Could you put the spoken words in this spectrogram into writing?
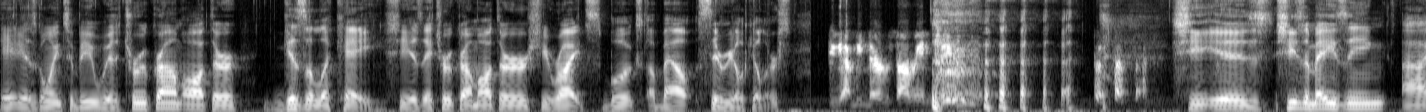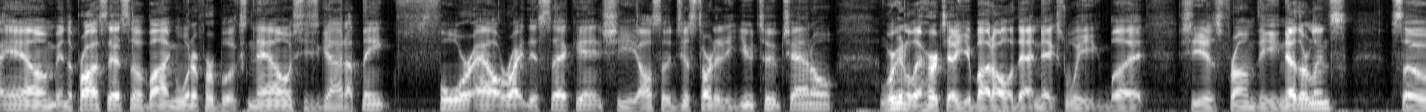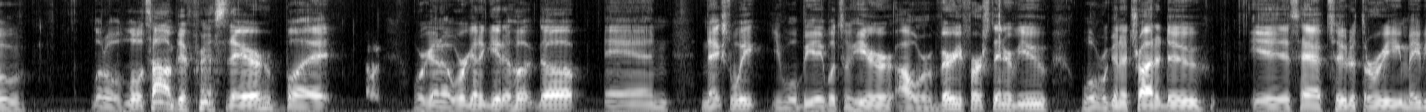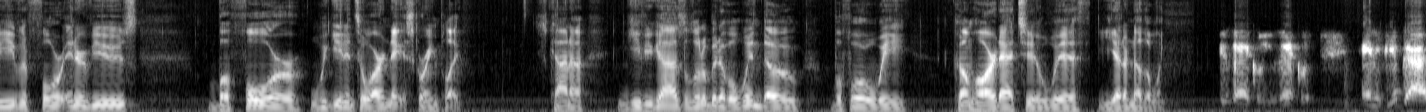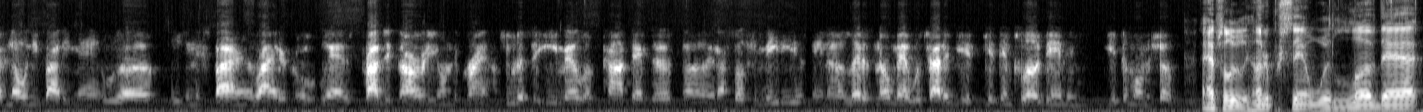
it is going to be with true crime author Gizela K. She is a true crime author. She writes books about serial killers. You got me nervous already. She is she's amazing. I am in the process of buying one of her books now. She's got I think four out right this second. She also just started a YouTube channel. We're going to let her tell you about all of that next week, but she is from the Netherlands. So little little time difference there, but we're to we're to get it hooked up and next week you will be able to hear our very first interview. What we're to try to do is have two to three, maybe even four interviews before we get into our next screenplay. Just kind of give you guys a little bit of a window before we come hard at you with yet another one. Exactly, exactly. And if you guys know anybody, man, who uh, inspiring writer or who has projects already on the ground, shoot us an email or contact us uh, at our social media and uh, let us know, man. We'll try to get get them plugged in and get them on the show. Absolutely, 100% would love that.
